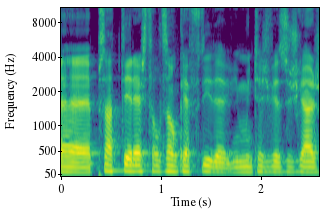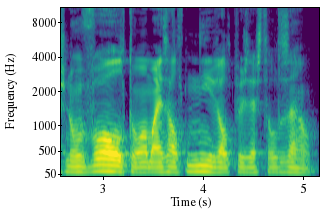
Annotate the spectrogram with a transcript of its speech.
Uh, apesar de ter esta lesão que é fedida e muitas vezes os gajos não voltam ao mais alto nível depois desta lesão.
